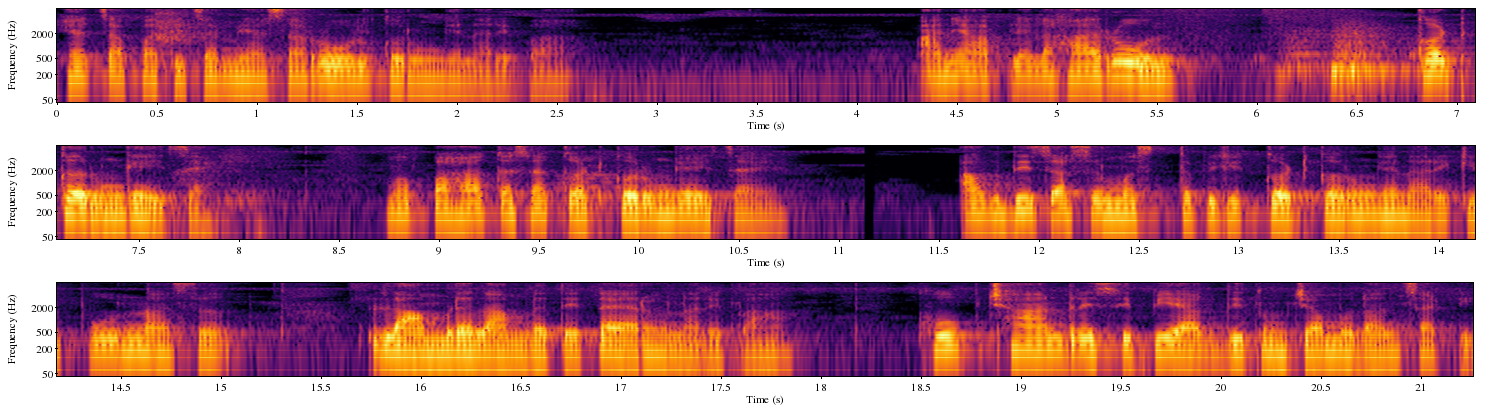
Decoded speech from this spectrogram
ह्या चपातीचा मी असा रोल करून घेणार आहे पहा. आणि आपल्याला हा रोल कट करून घ्यायचा आहे मग पहा कसा कट करून घ्यायचा आहे. अगदीच असं मस्तपैकी कट करून घेणार आहे की पूर्ण असं लांबडं लांबडं ते तयार होणार आहे पहा. खूप छान रेसिपी आहे अगदी तुमच्या मुलांसाठी.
